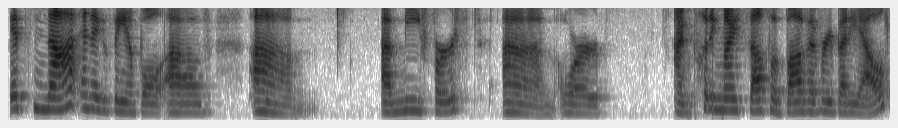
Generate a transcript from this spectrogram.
It's not an example of um, a me first um, or I'm putting myself above everybody else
